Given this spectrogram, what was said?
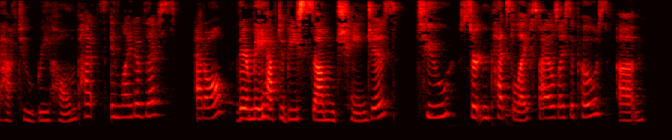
have to rehome pets in light of this at all. There may have to be some changes to certain pets' lifestyles, I suppose. Um,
